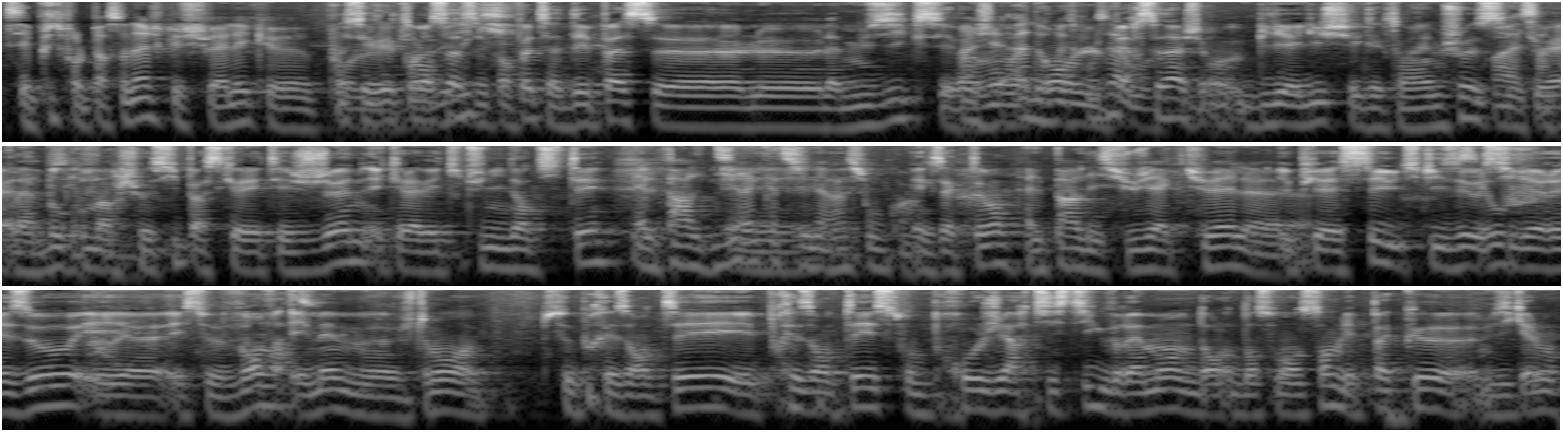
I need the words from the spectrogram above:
C'est plus pour le personnage que je suis allé que pour c'est le- exactement pour la ça, c'est qu'en fait ça dépasse euh, le, la musique, c'est Ouais, vraiment adoré ce le personnage. Billie Eilish, c'est exactement la même chose. Ouais, c'est c'est qu'elle a beaucoup c'est marché aussi parce qu'elle était jeune et qu'elle avait toute une identité. Elle parle direct Et- à cette génération, quoi. Exactement. Elle parle des sujets actuels. euh, Et puis elle sait utiliser c'est aussi ouf. les réseaux et, euh, et se vendre et même euh, justement se présenter et présenter son projet artistique vraiment dans, dans son ensemble et pas que musicalement.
